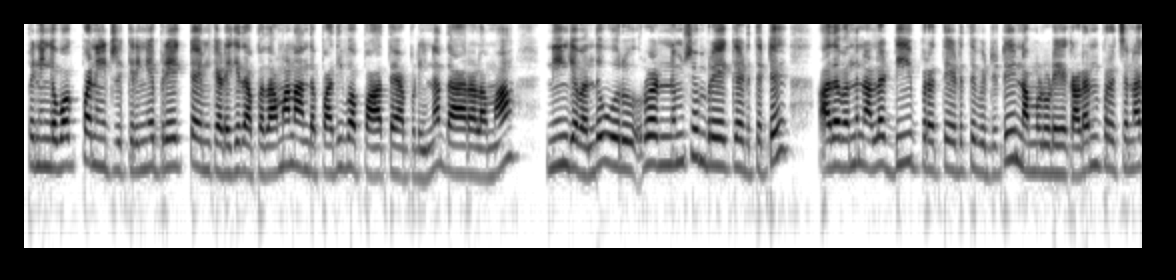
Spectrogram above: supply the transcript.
இப்போ நீங்கள் ஒர்க் பண்ணிகிட்ருக்கிறீங்க பிரேக் டைம் கிடைக்கிது அப்போ தாம்மா நான் அந்த பதிவை பார்த்தேன் அப்படின்னா தாராளமாக நீங்கள் வந்து ஒரு ரெண்டு நிமிஷம் பிரேக் எடுத்துகிட்டு அதை வந்து நல்லா டீப் பிரத்தை எடுத்து விட்டுட்டு நம்மளுடைய கடன் பிரச்சனை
